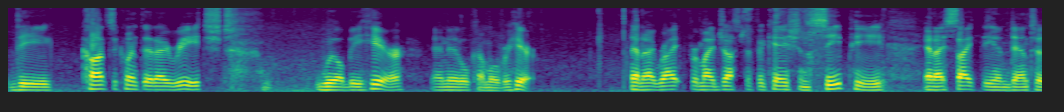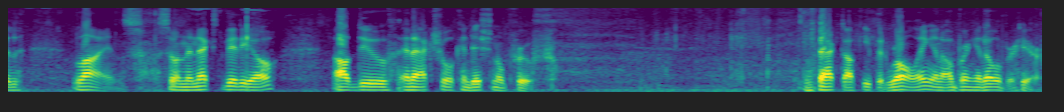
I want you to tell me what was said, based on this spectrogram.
the consequent that I reached will be here, and it'll come over here. And I write for my justification CP, and I cite the indented lines. So in the next video, I'll do an actual conditional proof. In fact, I'll keep it rolling and I'll bring it over here.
